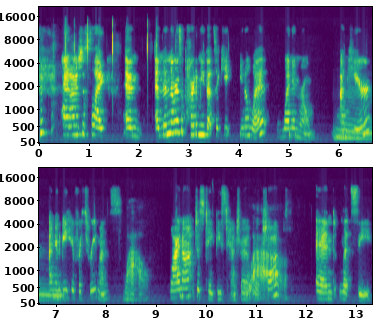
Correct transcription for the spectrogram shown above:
And I was just like, and and then there was a part of me that's like, you, you know what? When in Rome, I'm here. I'm going to be here for three months. Wow why not just take these tantra wow. workshops and let's see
